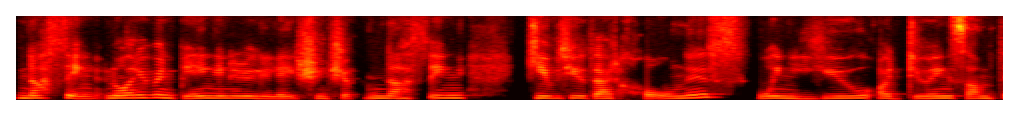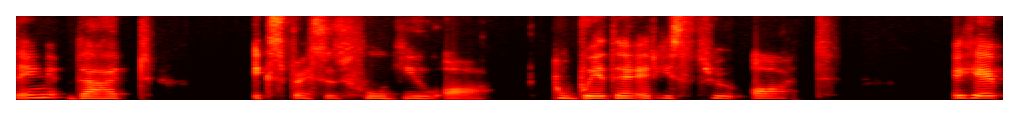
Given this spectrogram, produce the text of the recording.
Nothing, not even being in a relationship, nothing gives you that wholeness when you are doing something that expresses who you are, whether it is through art, okay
